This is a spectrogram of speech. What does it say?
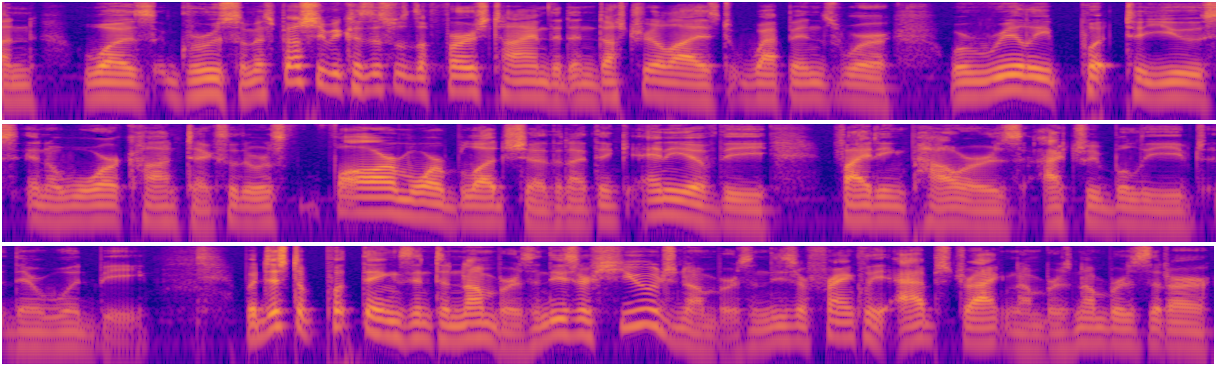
I was gruesome, especially because this was the first time that industrialized weapons were, were really put to use in a war context. So there was far more bloodshed than I think any of the fighting powers actually believed there would be. But just to put things into numbers, and these are huge numbers, and these are frankly abstract numbers, numbers that are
